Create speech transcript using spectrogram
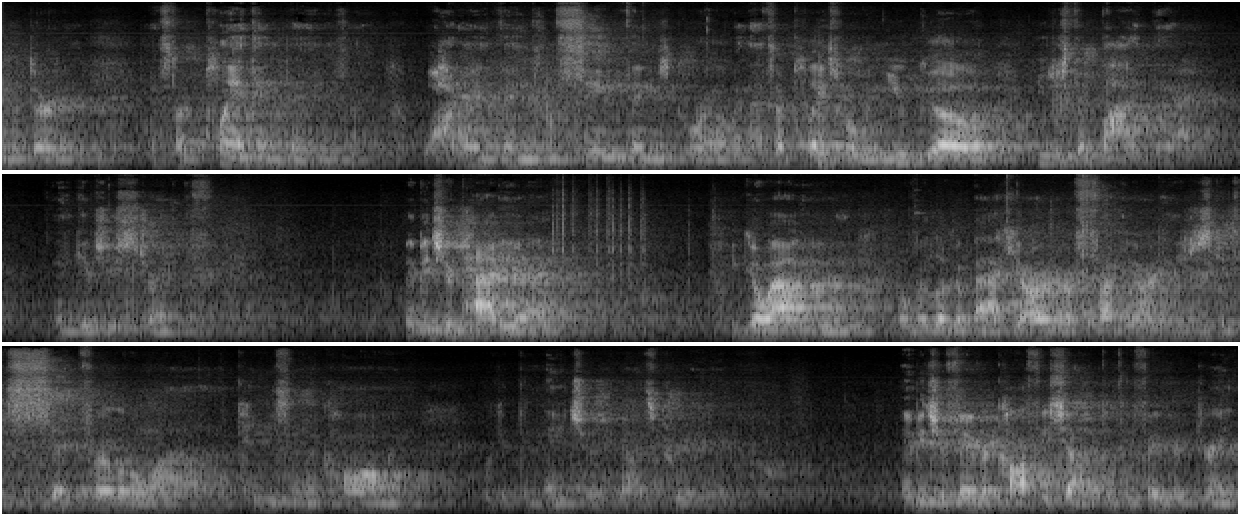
in the dirt and, and start planting things, watering things, and seeing things grow. And that's a place where when you go, you just abide there. And it gives you strength. Maybe it's your patio. You go out, you overlook a backyard or a front yard, and you just get to sit for a little while in the peace and the calm and look at the nature that God's created. Maybe it's your favorite coffee shop with your favorite drink.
